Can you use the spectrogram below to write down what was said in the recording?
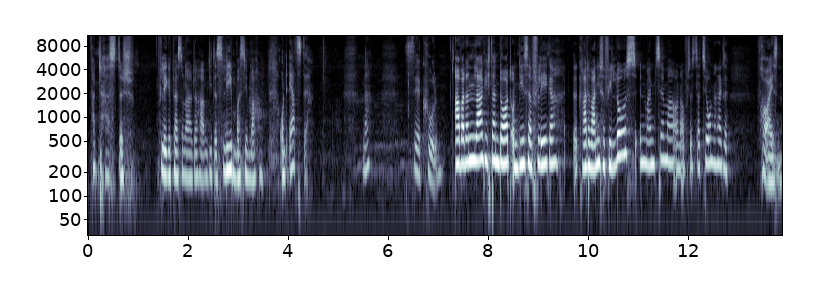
fantastisch, Pflegepersonal zu haben, die das lieben, was sie machen. Und Ärzte. Na? Sehr cool. Aber dann lag ich dann dort und dieser Pfleger, äh, gerade war nicht so viel los in meinem Zimmer und auf der Station, hat gesagt, Frau Eisen,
